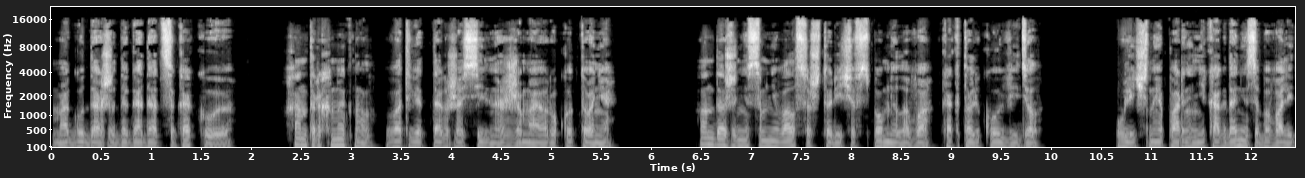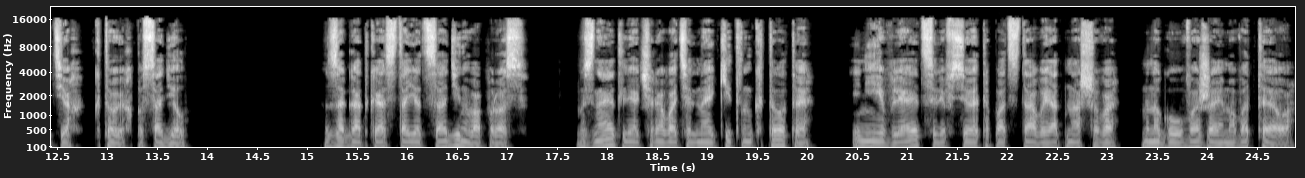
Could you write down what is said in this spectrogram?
«Могу даже догадаться, какую». Хантер хмыкнул, в ответ также сильно сжимая руку Тони. Он даже не сомневался, что Ричи вспомнил его, как только увидел. Уличные парни никогда не забывали тех, кто их посадил. Загадкой остается один вопрос. Знает ли очаровательная Китон кто-то, и не является ли все это подставой от нашего многоуважаемого Тео?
